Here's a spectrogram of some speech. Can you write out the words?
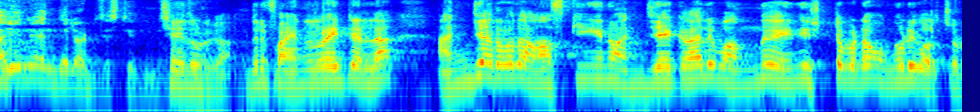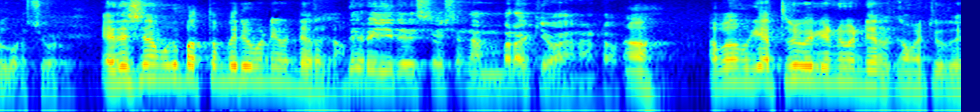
അതിന് എന്തെങ്കിലും അഡ്ജസ്റ്റ് ചെയ്ത് ചെയ്ത് കൊടുക്കാം. ഇതൊരു ഫൈനൽ റേറ്റ് അല്ല. അഞ്ച് അറുപത് ആസ്കിങ്ങിനോ അഞ്ചേകാൽ വന്നു കഴിഞ്ഞ് ഇഷ്ടപ്പെട്ടാൽ ഒന്നുകൂടി കുറച്ച് കൊടുക്കും. കുറച്ച് കൊടുക്കും. ഏകദേശം നമുക്ക് പത്തൊമ്പത് രൂപ വണ്ടി ഇറക്കാം. ഇത് രജിസ്ട്രേഷൻ നമ്പർ ആക്കി വാങ്ങാം കേട്ടോ. ആ അപ്പൊ നമുക്ക് എത്ര രൂപയ്ക്കാണ് വണ്ടി ഇറക്കാൻ പറ്റുന്നത്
